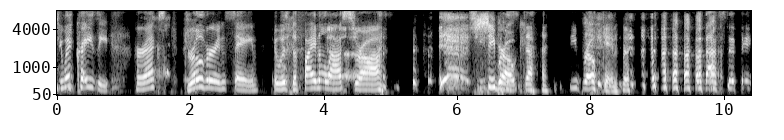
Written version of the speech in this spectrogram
she went crazy. Her ex drove her insane. It was the final last straw. She's she broke. done. She broken. that's the thing.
